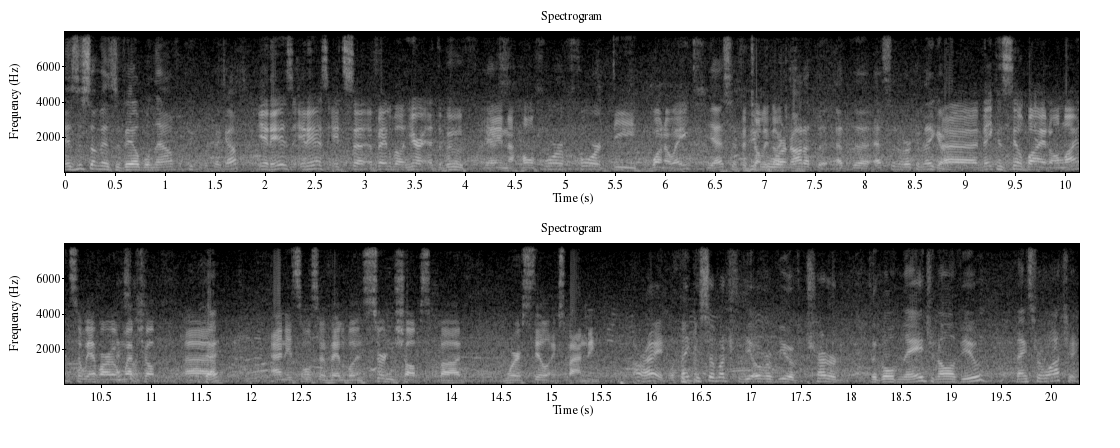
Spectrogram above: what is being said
Is this something that's available now for people to pick up? It is, it is. It's uh, available here at the booth Yes. in Hall 4, 4D108. Yes, If people Jolly who are not at the at the Essen, where can they go? Uh, they can still buy it online, so we have our own web shop. Uh, Okay. And it's also available in certain shops, but we're still expanding. All right. Well, thank you so much for the overview of Chartered the Golden Age, and all of you, thanks for watching.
